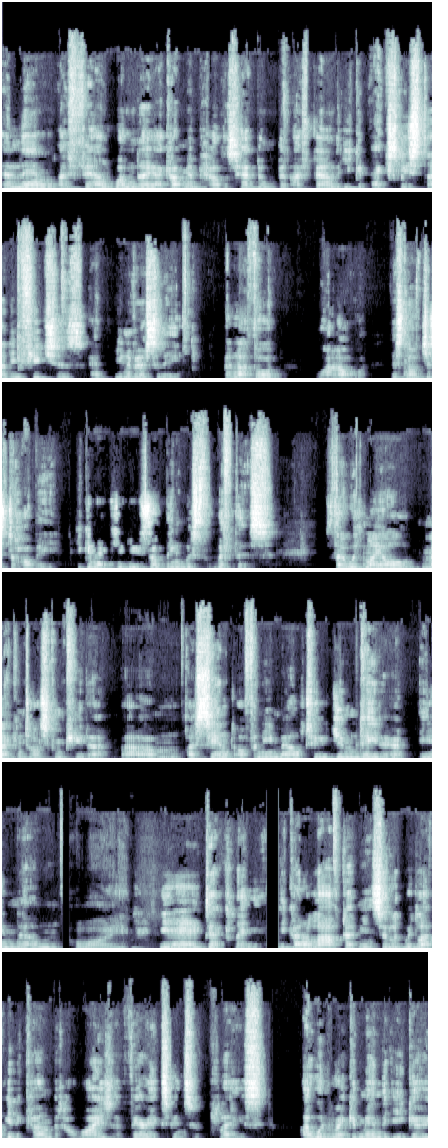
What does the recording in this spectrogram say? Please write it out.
And then I found one day, I can't remember how this happened, but I found that you could actually study futures at university. And I thought, wow, it's not just a hobby. You can actually do something with, with this. So, with my old Macintosh computer, um, I sent off an email to Jim Dator in um, Hawaii. Yeah, exactly. He kind of laughed at me and said, Look, we'd love you to come, but Hawaii is a very expensive place. I would recommend that you go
